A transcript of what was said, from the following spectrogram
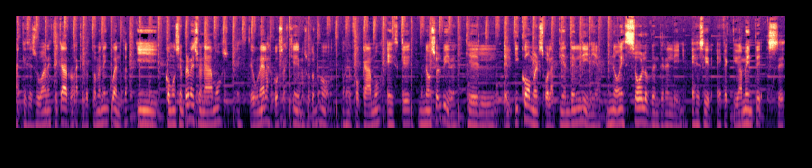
a que se suban a este carro, a que lo tomen en cuenta y como siempre mencionamos, este, una de las cosas que nosotros nos, enfocamos es que no se olviden que el e-commerce o la tienda en línea no es solo vender en línea. Es decir, efectivamente es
